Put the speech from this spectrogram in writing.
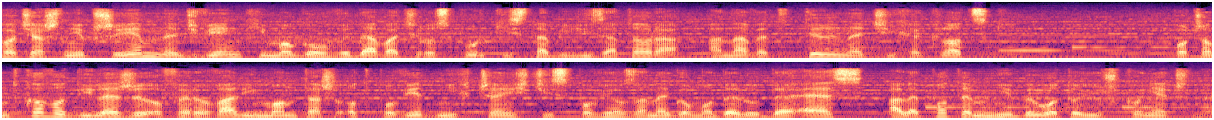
Chociaż nieprzyjemne dźwięki mogą wydawać rozpórki stabilizatora, a nawet tylne ciche klocki. Początkowo dilerzy oferowali montaż odpowiednich części z powiązanego modelu DS, ale potem nie było to już konieczne.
